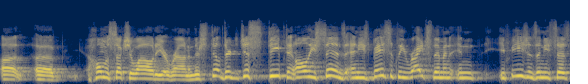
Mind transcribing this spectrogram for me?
uh, uh, homosexuality around and they're still, they're just steeped in all these sins. And he basically writes them in, in Ephesians and he says,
